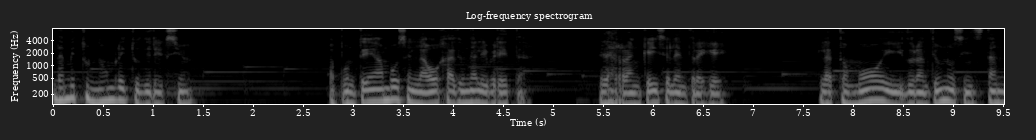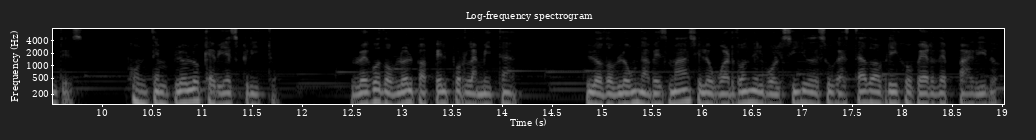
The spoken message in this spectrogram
Dame tu nombre y tu dirección. Apunté ambos en la hoja de una libreta. La arranqué y se la entregué. La tomó y durante unos instantes contempló lo que había escrito. Luego dobló el papel por la mitad, lo dobló una vez más y lo guardó en el bolsillo de su gastado abrigo verde pálido,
